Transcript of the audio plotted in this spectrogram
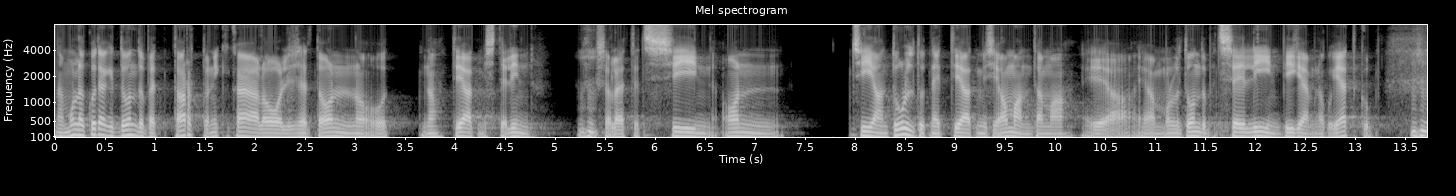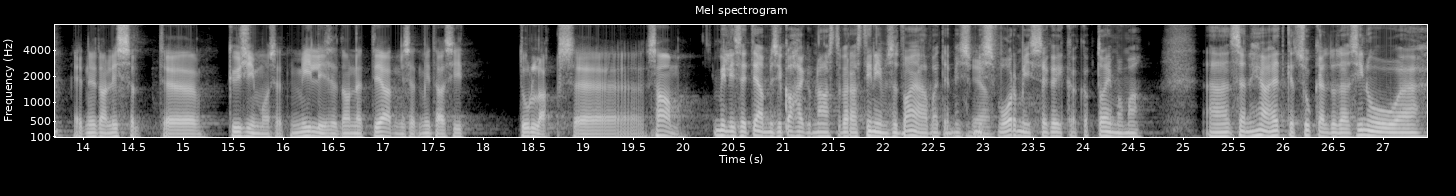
no mulle kuidagi tundub, et Tartu on ikkagi ajalooliselt olnud noh, teadmiste linn mm, -hmm. eks ole, et, et siin on. siia on tuldud neid teadmisi omandama ja, ja mulle tundub, et see liin pigem nagu jätkub mm. -hmm. et nüüd on lihtsalt äh, küsimus, et millised on need teadmised, mida siit tullakse äh, saama milliseid teadmisi kahekümne aasta pärast inimesed vajavad ja mis, mis vormis see kõik hakkab toimuma. Äh, see on hea hetk, et sukelduda sinu äh,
